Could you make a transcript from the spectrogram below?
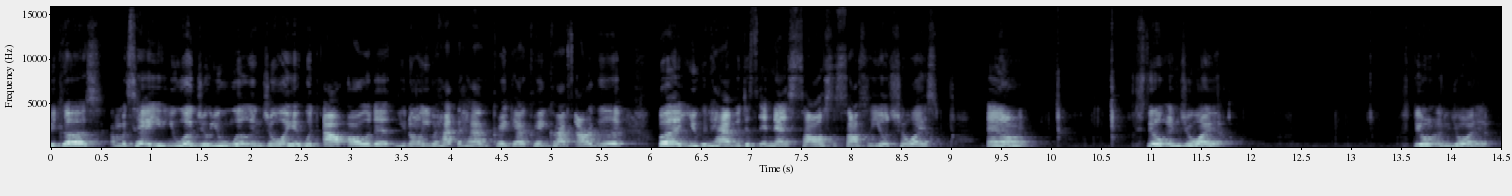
Because I'm gonna tell you, you will you will enjoy it without all of that. You don't even have to have cream crab. Cream crabs are good, but you can have it just in that sauce, the sauce of your choice, and still enjoy it still enjoy it.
